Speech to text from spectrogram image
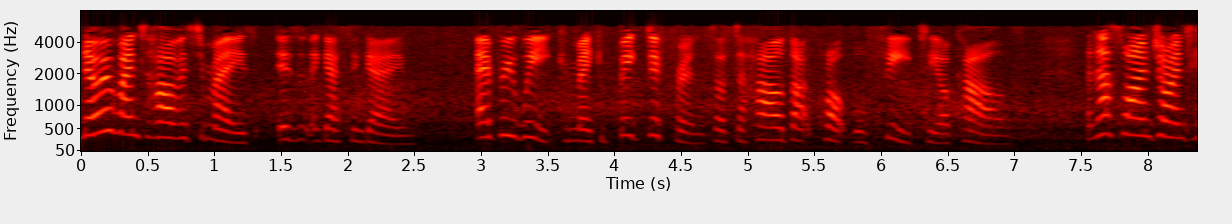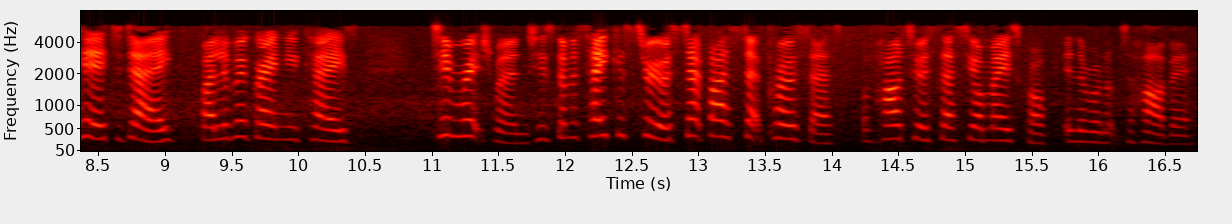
Knowing when to harvest your maize isn't a guessing game. Every week can make a big difference as to how that crop will feed to your cows. And that's why I'm joined here today by Limagrain UK's Tim Richmond, who's going to take us through a step-by-step process of how to assess your maize crop in the run-up to harvest.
